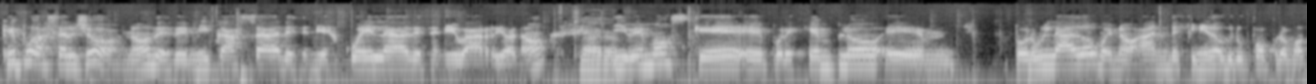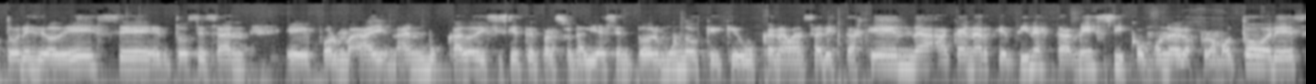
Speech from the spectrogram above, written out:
¿qué puedo hacer yo, no? Desde mi casa, desde mi escuela, desde mi barrio, ¿no? Y vemos que, eh, por ejemplo, eh, por un lado, bueno, han definido grupos promotores de ODS, entonces han, eh, han buscado 17 personalidades en todo el mundo que, buscan avanzar esta agenda. Acá en Argentina está Messi como uno de los promotores.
